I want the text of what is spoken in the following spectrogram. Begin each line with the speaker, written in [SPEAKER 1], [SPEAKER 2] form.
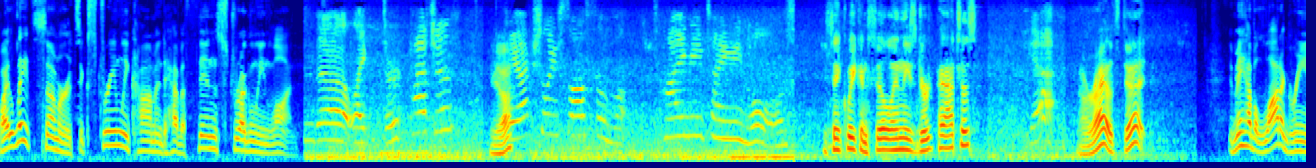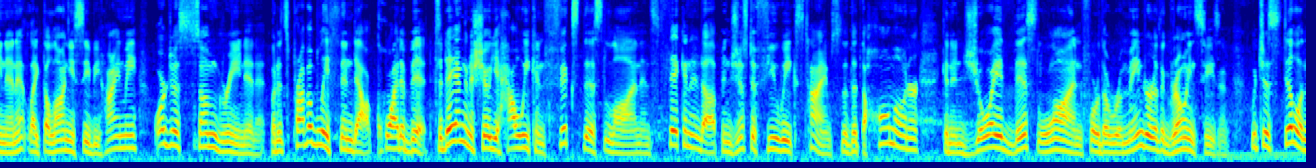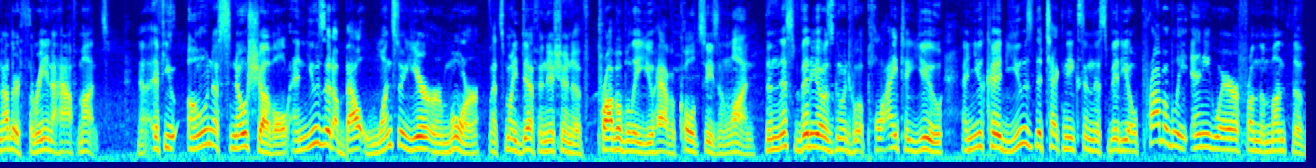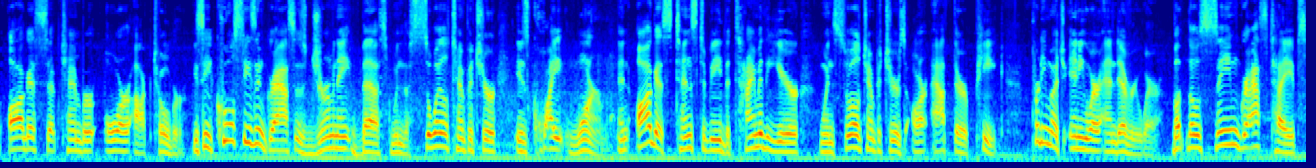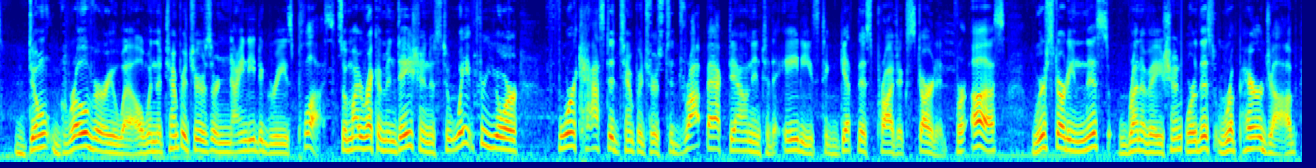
[SPEAKER 1] By late summer, it's extremely common to have a thin, struggling lawn.
[SPEAKER 2] The like dirt patches,
[SPEAKER 1] Yeah?
[SPEAKER 2] I actually saw some tiny, tiny holes.
[SPEAKER 1] You think we can fill in these dirt patches?
[SPEAKER 2] Yeah.
[SPEAKER 1] All right, let's do it. It may have a lot of green in it, like the lawn you see behind me, or just some green in it, but it's probably thinned out quite a bit. Today I'm going to show you how we can fix this lawn and thicken it up in just a few weeks time so that the homeowner can enjoy this lawn for the remainder of the growing season, which is still another three and a half months. Now, if you own a snow shovel and use it about once a year or more, that's my definition of probably you have a cold season lawn, then this video is going to apply to you and you could use the techniques in this video probably anywhere from the month of August, September, or October. You see, cool season grasses germinate best when the soil temperature is quite warm. And August tends to be the time of the year when soil temperatures are at their peak pretty much anywhere and everywhere. But those same grass types don't grow very well when the temperatures are 90 degrees plus. So my recommendation is to wait for your forecasted temperatures to drop back down into the 80s to get this project started. For us, we're starting this renovation or this repair job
